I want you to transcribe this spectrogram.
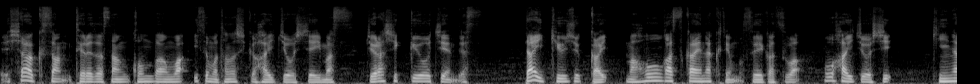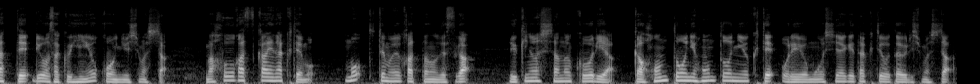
えーシャークさん、寺田さん、こんばんは。いつも楽しく拝聴しています。ジュラシック幼稚園です。第90回、魔法が使えなくても生活は、を拝聴し、気になって両作品を購入しました。魔法が使えなくても、もとても良かったのですが、雪の下のクオリアが本当に本当に良くてお礼を申し上げたくてお便りしました。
